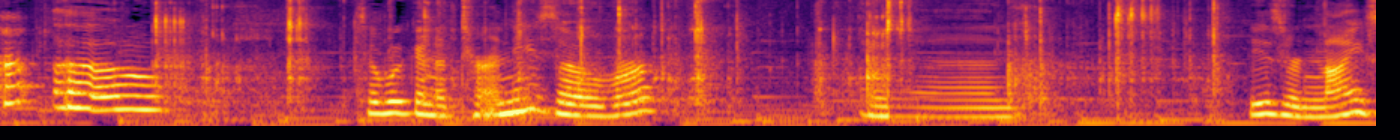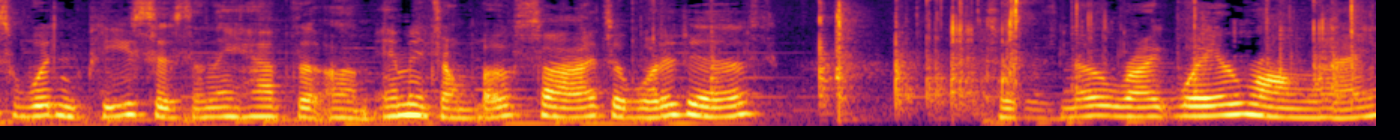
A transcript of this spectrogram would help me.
Uh-oh. So we're going to turn these over and these are nice wooden pieces and they have the um, image on both sides of what it is. So there's no right way or wrong way.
